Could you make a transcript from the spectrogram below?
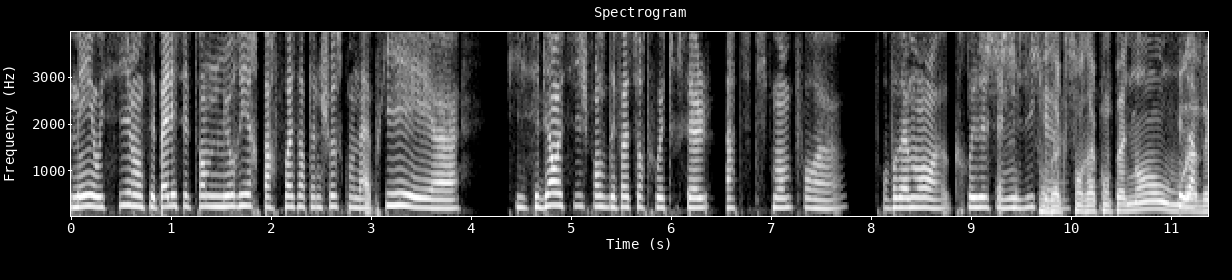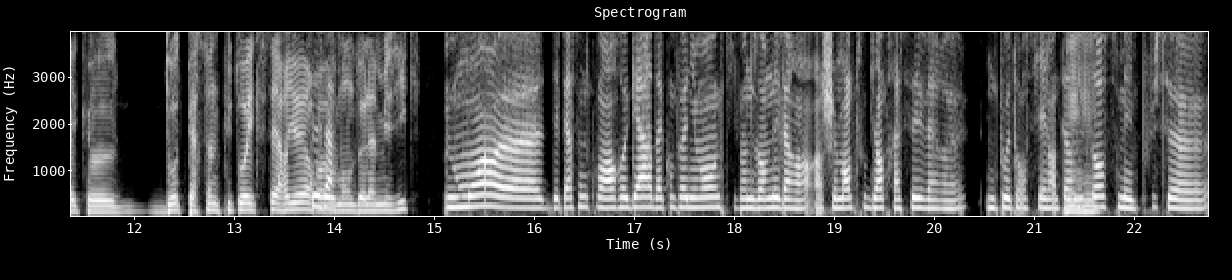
Mais aussi, on s'est pas laissé le temps de mûrir parfois certaines choses qu'on a appris. Et euh, puis c'est bien aussi, je pense, des fois de se retrouver tout seul artistiquement pour, pour vraiment euh, creuser sa Sans- musique. Sans, euh. sans accompagnement ou avec euh, d'autres personnes plutôt extérieures au monde de la musique? Moins euh, des personnes qui ont un regard d'accompagnement qui vont nous emmener vers un, un chemin tout bien tracé vers euh, une potentielle intermittence, mais plus euh,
